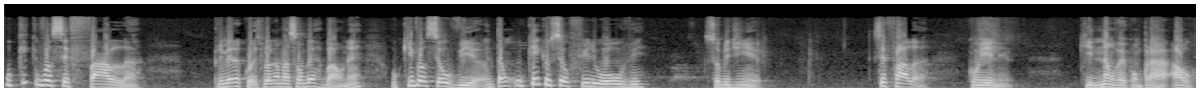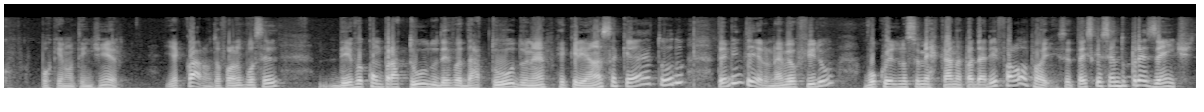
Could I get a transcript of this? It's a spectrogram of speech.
o que, que você fala Primeira coisa, programação verbal, né? O que você ouvia. Então, o que, que o seu filho ouve sobre dinheiro? Você fala com ele que não vai comprar algo porque não tem dinheiro? E é claro, não estou falando que você deva comprar tudo, deva dar tudo, né? Porque criança quer tudo o tempo inteiro, né? Meu filho, vou com ele no supermercado, na padaria e falo, opa, você está esquecendo do presente.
